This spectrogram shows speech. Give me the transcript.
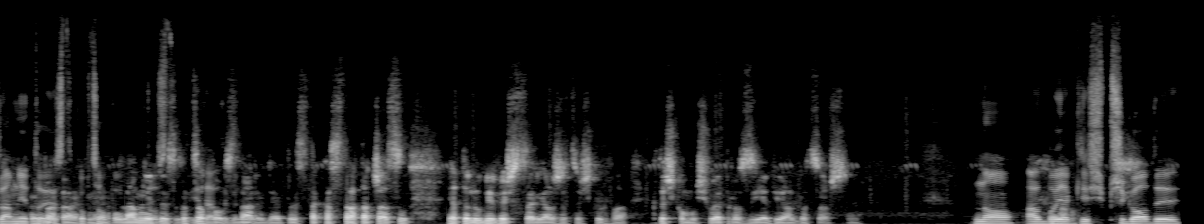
Dla mnie to jest tak, kocopą nie. Dla mnie to jest kocopą, stary, nie? To jest taka strata czasu. Ja to lubię, wiesz, serial, że coś, kurwa, ktoś komuś łeb rozjebie albo coś, nie? No, albo No. jakieś przygody,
